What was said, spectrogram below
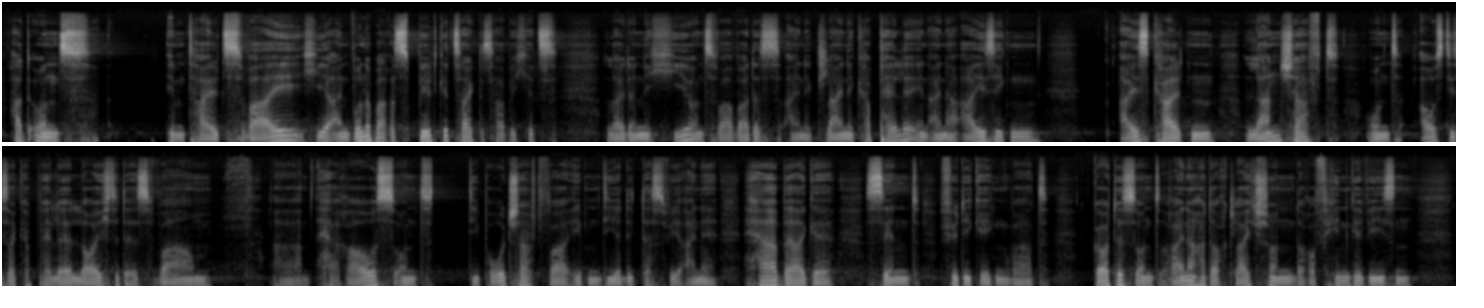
hat uns im Teil 2 hier ein wunderbares Bild gezeigt. Das habe ich jetzt leider nicht hier. Und zwar war das eine kleine Kapelle in einer eisigen, eiskalten Landschaft. Und aus dieser Kapelle leuchtete es warm äh, heraus. Und die Botschaft war eben die, dass wir eine Herberge sind für die Gegenwart Gottes. Und Rainer hat auch gleich schon darauf hingewiesen,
